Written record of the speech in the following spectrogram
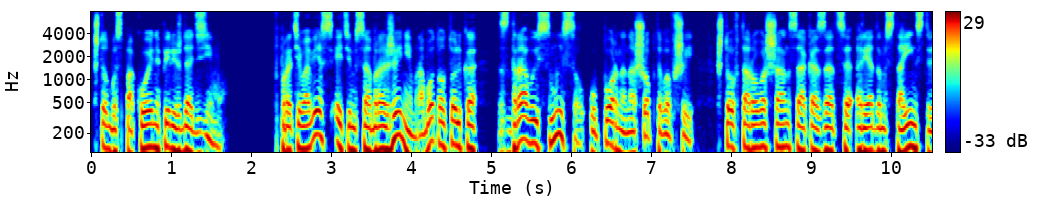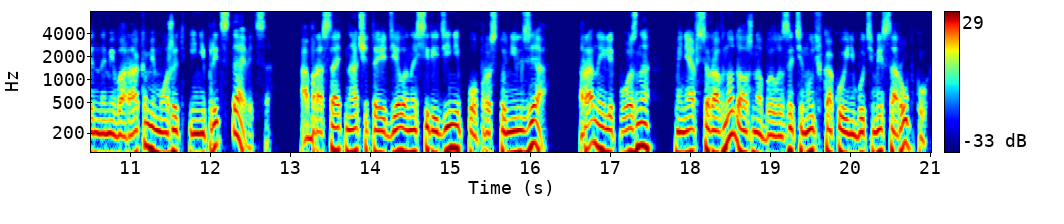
чтобы спокойно переждать зиму. В противовес этим соображениям работал только здравый смысл, упорно нашептывавший, что второго шанса оказаться рядом с таинственными вараками может и не представиться, а бросать начатое дело на середине попросту нельзя – Рано или поздно меня все равно должно было затянуть в какую-нибудь мясорубку,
